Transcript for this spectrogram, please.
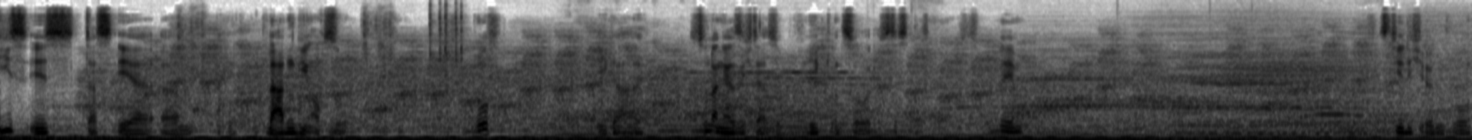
Fies ist, dass er ähm, Laden ging auch so. Doof. Egal. Solange er sich da so bewegt und so, ist das alles nicht das Problem. Manifestier dich irgendwo.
